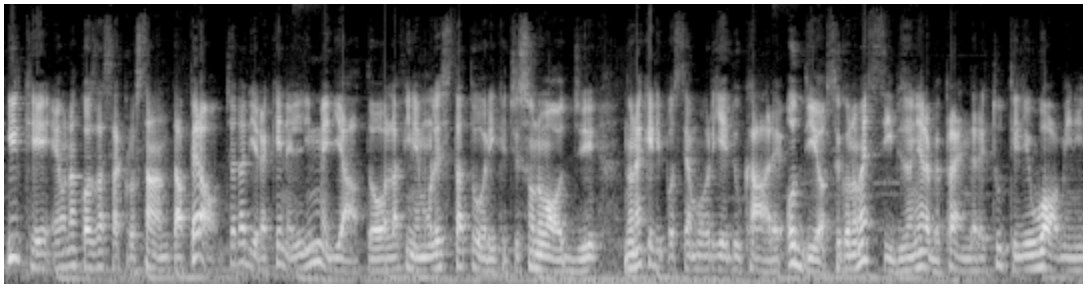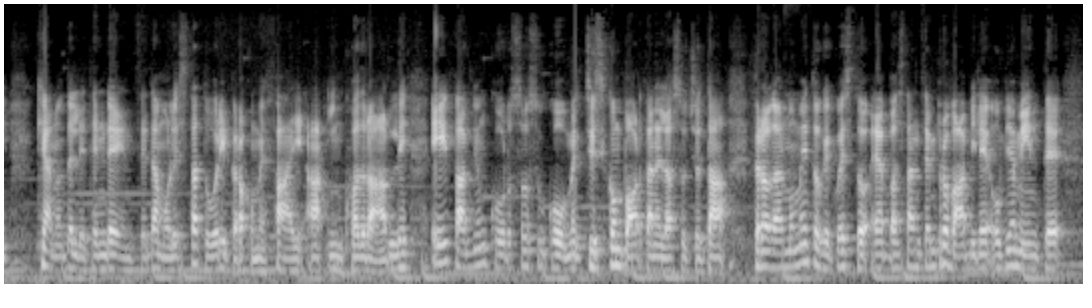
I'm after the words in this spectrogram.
Il che è una cosa sacrosanta. Però c'è da dire che nell'immediato alla fine i molestatori che ci sono oggi non è che li possiamo rieducare. Oddio secondo me sì bisognerebbe prendere tutti gli uomini che hanno delle tendenze da molestatori però come fai a inquadrarli? E fargli un corso su come ci si comporta nella società. Però dal momento che questo è abbastanza improbabile ovviamente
